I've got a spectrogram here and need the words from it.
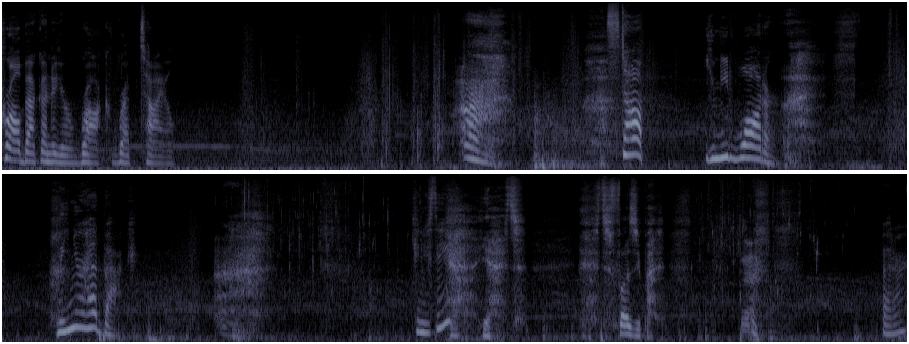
Crawl back under your rock, reptile. Ah! Stop! You need water. Lean your head back. Can you see? Yeah, yeah it's it's fuzzy, but Better?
